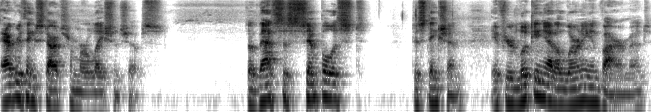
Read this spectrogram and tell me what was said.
everything starts from relationships. So that's the simplest distinction. If you're looking at a learning environment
